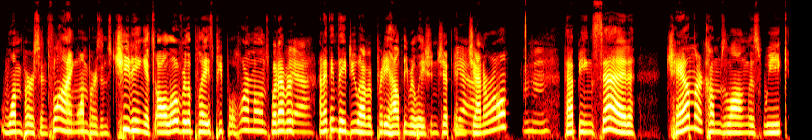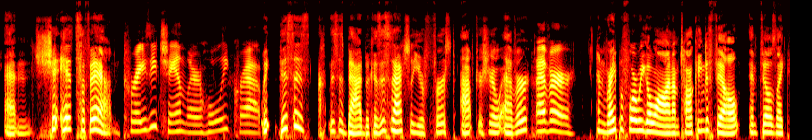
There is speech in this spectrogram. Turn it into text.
one person's lying, one person's cheating, it's all over the place, people hormones, whatever. Yeah. And I think they do have a pretty healthy relationship in Yeah. general. Mm-hmm. That being said, Chandler comes along this week and shit hits the fan. Crazy Chandler. Holy crap. Wait, this is this is bad because this is actually your first after show ever. Ever. And right before we go on, I'm talking to Phil, and Phil's like,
